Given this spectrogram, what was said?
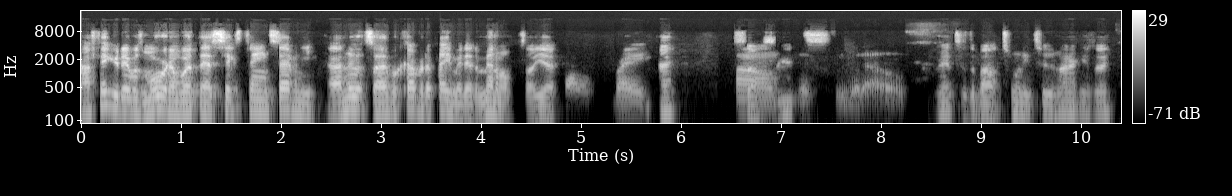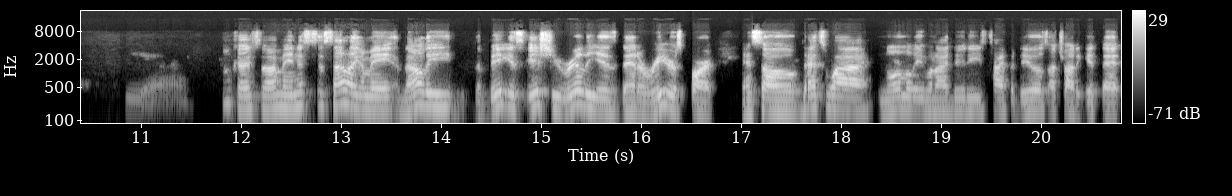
I figured it was more than what that 1670. I knew it, so it would cover the payment at a minimum. So yeah. Right. So Um, what else. rents is about 2200. You say? Yeah. Okay, so I mean, it's just sound like I mean, the only the biggest issue really is that arrears part, and so that's why normally when I do these type of deals, I try to get that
